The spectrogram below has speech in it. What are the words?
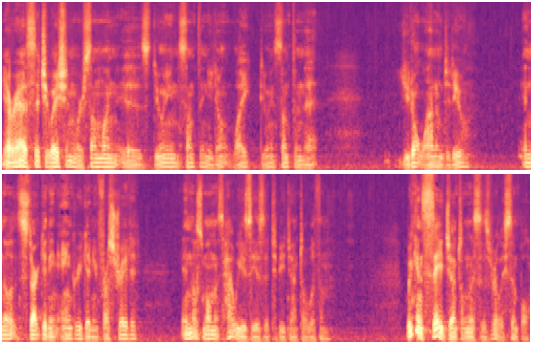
You ever had a situation where someone is doing something you don't like, doing something that you don't want them to do? And those start getting angry, getting frustrated. In those moments, how easy is it to be gentle with them? We can say gentleness is really simple,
